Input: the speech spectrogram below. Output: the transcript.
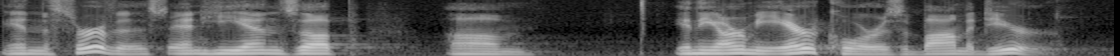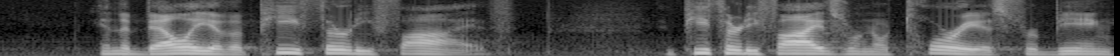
in the service, and he ends up um, in the Army Air Corps as a bombardier in the belly of a P 35. P 35s were notorious for being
